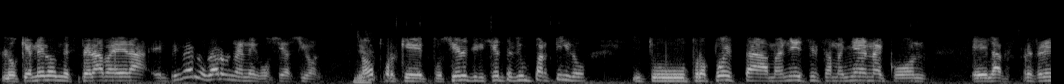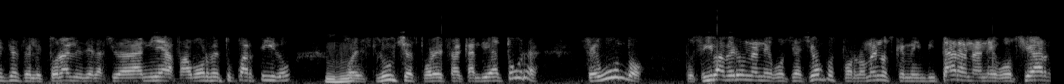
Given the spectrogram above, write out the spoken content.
Lo que menos me esperaba era, en primer lugar, una negociación, ¿no? Porque pues si eres dirigente de un partido y tu propuesta amanece esa mañana con eh, las preferencias electorales de la ciudadanía a favor de tu partido, Pues luchas por esa candidatura. Segundo, pues si iba a haber una negociación, pues por lo menos que me invitaran a negociar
